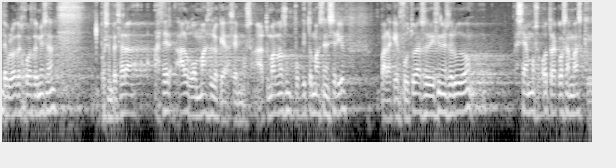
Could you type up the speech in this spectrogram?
de blogs de juegos de mesa, pues empezar a hacer algo más de lo que hacemos, a tomarnos un poquito más en serio para que en futuras ediciones de Ludo seamos otra cosa más que,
